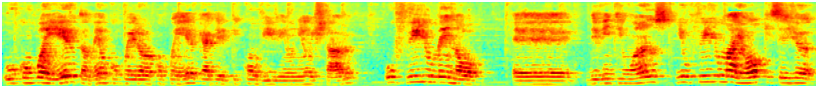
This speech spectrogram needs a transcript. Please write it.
o companheiro também, o companheiro ou a companheira, que é aquele que convive em união estável, o filho menor é, de 21 anos e o filho maior que seja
